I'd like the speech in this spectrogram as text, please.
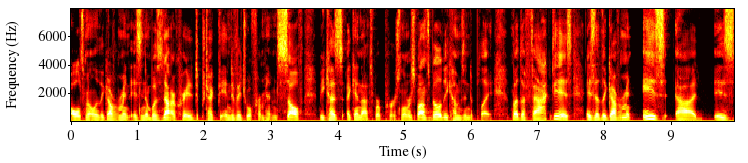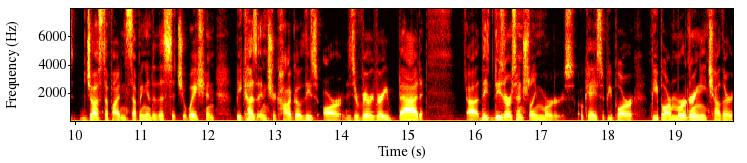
ultimately the government is was not created to protect the individual from himself, because again, that's where personal responsibility comes into play. But the fact is, is that the government is uh, is justified in stepping into this situation because in Chicago these are these are very very bad uh, these, these are essentially murders. Okay, so people are people are murdering each other,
